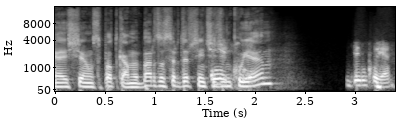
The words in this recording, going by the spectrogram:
e, się spotkamy. Bardzo serdecznie Ci dziękuję. Dziękuję.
